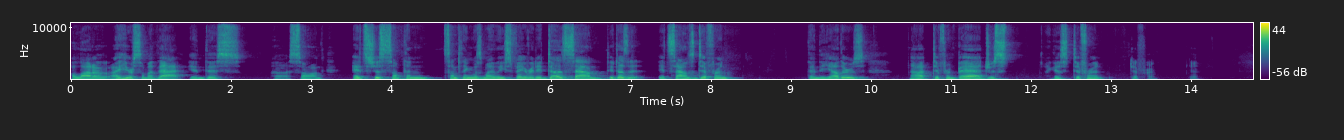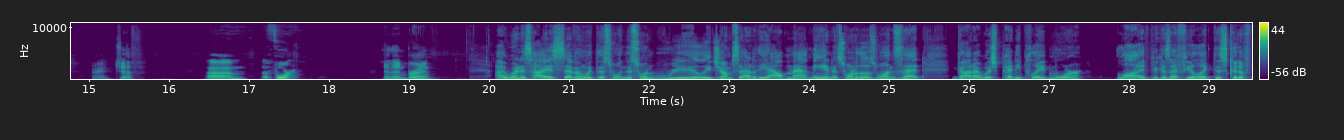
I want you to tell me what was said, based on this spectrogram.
a lot of I hear some of that in this uh, song. It's just something something was my least favorite. It does sound it doesn't it sounds different than the others, not different bad, just I guess different. Different. Yeah. All right, Jeff, Um, a four. and then Brian. I went as high as seven with this one. This one really jumps out of the album at me, and it's one of those ones that, God, I wish Petty played more live because I feel like this could have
